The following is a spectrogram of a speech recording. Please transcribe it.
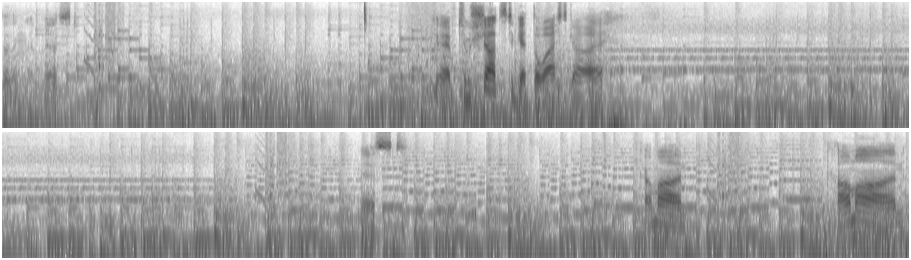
Missed. Okay, I have two shots to get the last guy. Missed. Come on. Come on.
